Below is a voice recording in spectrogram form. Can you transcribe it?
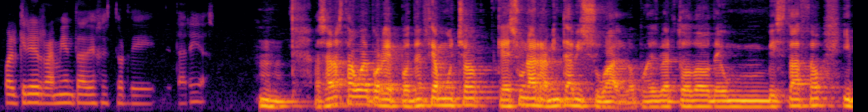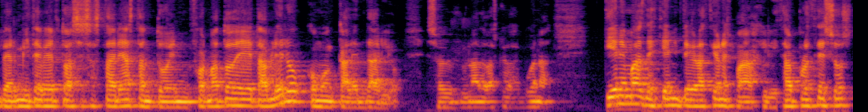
cualquier herramienta de gestor de tareas. Asana está guay porque potencia mucho que es una herramienta visual, lo puedes ver todo de un vistazo y permite ver todas esas tareas tanto en formato de tablero como en calendario. Eso es una de las cosas buenas. Tiene más de 100 integraciones para agilizar procesos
